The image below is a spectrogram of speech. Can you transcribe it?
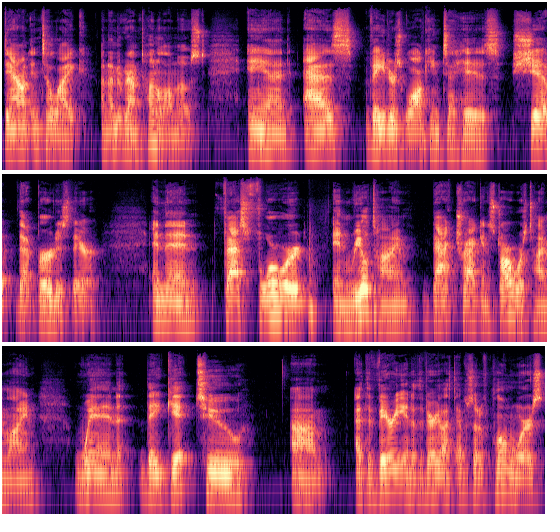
down into like an underground tunnel almost. And as Vader's walking to his ship, that bird is there. And then fast forward in real time, backtrack in Star Wars timeline, when they get to um, at the very end of the very last episode of Clone Wars,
